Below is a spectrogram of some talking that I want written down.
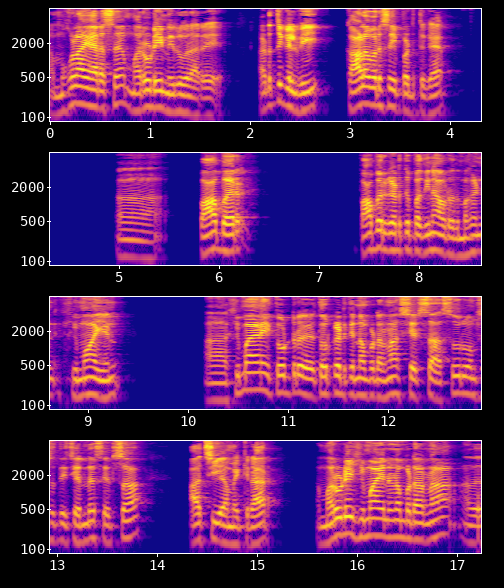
முகலாய அரசை மறுபடியும் நிறுவுறாரு. அடுத்த கேள்வி காலவரிசைப்படுத்துக. பாபர் பாபருக்கு அடுத்து பார்த்தீங்கன்னா அவரது மகன் ஹிமாயின் ஹிமாயனை தோற்று தோற்கடித்து என்ன பண்ணுறாருன்னா ஷெர்ஷா சூர் வம்சத்தைச் சேர்ந்த ஷெர்ஷா ஆட்சியை அமைக்கிறார். மறுபடியும் ஹிமாயன் என்ன பண்ணுறாருனா அந்த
